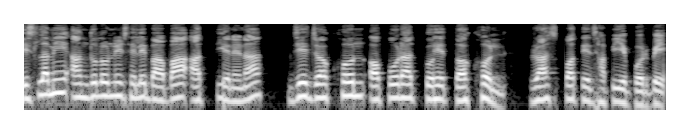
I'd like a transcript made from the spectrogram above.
ইসলামী আন্দোলনের ছেলে বাবা, আত্মীয়, নেনা, যে যখন অপরাধ করে তখন রাজপথে ঝাঁপিয়ে পড়বে।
